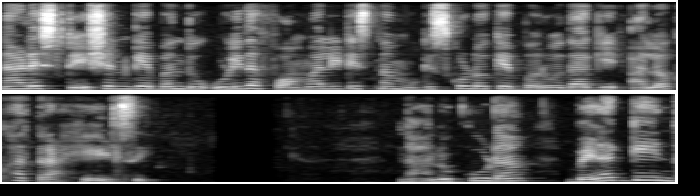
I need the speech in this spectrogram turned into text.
ನಾಳೆ ಸ್ಟೇಷನ್ಗೆ ಬಂದು ಉಳಿದ ಫಾರ್ಮಾಲಿಟೀಸ್ನ ಮುಗಿಸ್ಕೊಡೋಕೆ ಬರೋದಾಗಿ ಅಲೋಕ್ ಹತ್ರ ಹೇಳಿಸಿ. ನಾನು ಕೂಡ ಬೆಳಗ್ಗೆಯಿಂದ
